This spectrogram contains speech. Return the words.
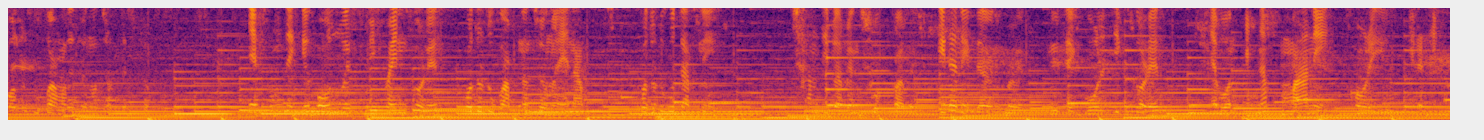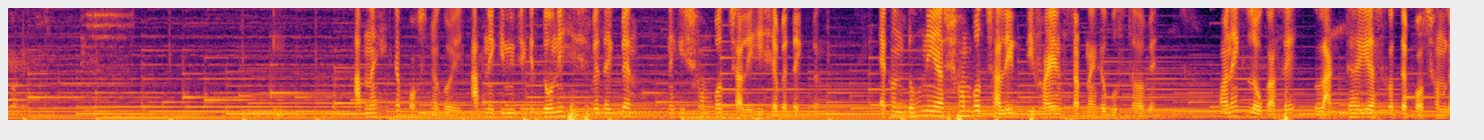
কতটুকু আমাদের জন্য যথেষ্ট। এখন থেকে অলওয়েজ ডিফাইন করেন কতটুকু আপনার জন্য এনাফ কতটুকুতে আপনি শান্তি পাবেন, সুখ পাবেন। এটা নির্ধারণ করেন, নিজে গোল ঠিক করেন এবং এনাফ মানে ইউ এটা ঠিক করেন। আপনাকে একটা প্রশ্ন করি, আপনি কি নিজেকে ধনী হিসেবে দেখবেন নাকি সম্পদশালী হিসেবে দেখবেন? এখন ধনী আর সম্পদশালীর ডিফারেন্সটা আপনাকে বুঝতে হবে। অনেক লোক আছে লাক্সারিয়াস করতে পছন্দ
